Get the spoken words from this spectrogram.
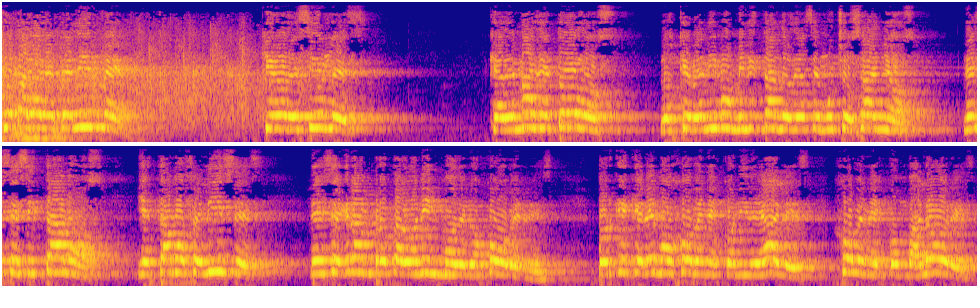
Yo para despedirme quiero decirles que además de todos los que venimos militando de hace muchos años, necesitamos y estamos felices de ese gran protagonismo de los jóvenes, porque queremos jóvenes con ideales, jóvenes con valores,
